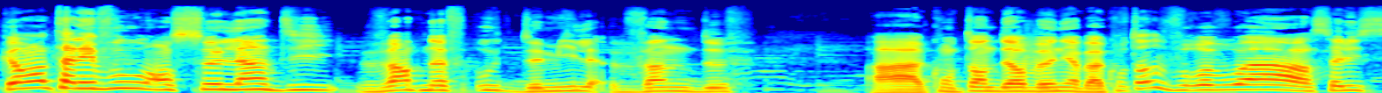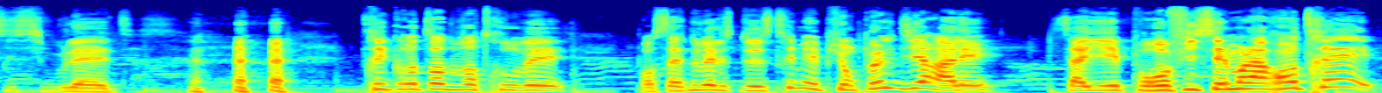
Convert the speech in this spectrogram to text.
Comment allez-vous en ce lundi 29 août 2022 Ah, contente de revenir. Bah, content de vous revoir. Salut Sissi Boulette. Très content de vous retrouver pour cette nouvelle de stream. Et puis on peut le dire, allez, ça y est, pour officiellement la rentrée.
